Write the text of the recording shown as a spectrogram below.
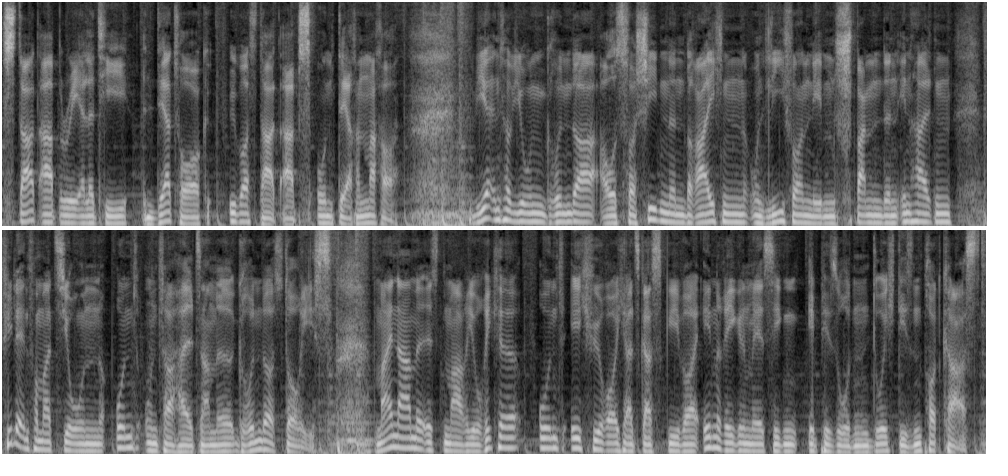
Startup Reality, der Talk über Startups und deren Macher. Wir interviewen Gründer aus verschiedenen Bereichen und liefern neben spannenden Inhalten viele Informationen und unterhaltsame Gründerstories. Mein Name ist Mario Ricke und ich führe euch als Gastgeber in regelmäßigen Episoden durch diesen Podcast.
